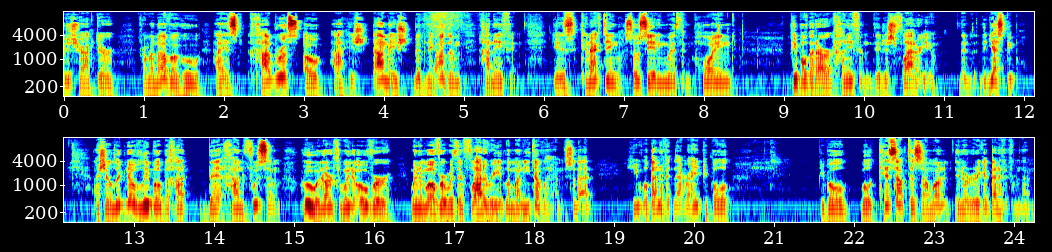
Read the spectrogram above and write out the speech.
detractor from Anava who chabrus o hahish damesh bivnei adam chanefim is connecting, associating with, employing people that are chanifim. They just flatter you. They're the yes people. Asher lignov libo bechanfusam, who, in order to win over, win him over with their flattery, lamanitav lehem, so that he will benefit them. Right? People people will kiss up to someone in order to get benefit from them.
